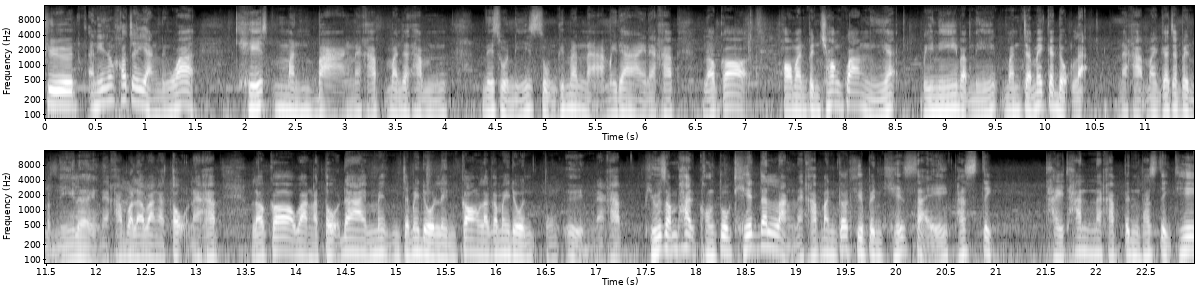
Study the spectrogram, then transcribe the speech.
คืออันนี้ต้องเข้าใจอย่างหนึ่งว่าเคสมันบางนะครับ มันจะทำในส่วนนี้สูงขึ้นมาหนาไม่ได้นะครับ แล้วก็พอมันเป็นช่องกว้างอย่างเงี้ยปีนี้แบบนี้มันจะไม่กระดกละนะครับ มันก็จะเป็นแบบนี้เลยนะครับเวลาวางกับโต๊ะนะครับ แล้วก็วางกับโต๊ะได้ไม่จะไม่โดนเลนส์กล้องแล้วก็ไม่โดนตรงอื่นนะครับ ผิวสัมผัสของตัวเคสด้านหลังนะครับ มันก็คือเป็นเคสใสพลาสติกไททันนะครับ เป็นพลาสติกที่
